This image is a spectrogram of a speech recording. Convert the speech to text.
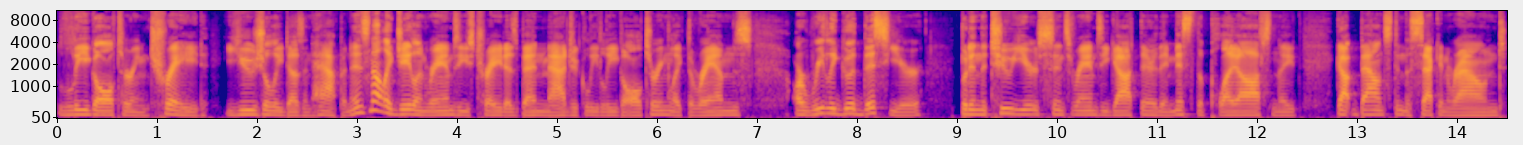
league altering trade usually doesn't happen. And it's not like Jalen Ramsey's trade has been magically league altering. Like the Rams are really good this year, but in the two years since Ramsey got there, they missed the playoffs and they got bounced in the second round.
